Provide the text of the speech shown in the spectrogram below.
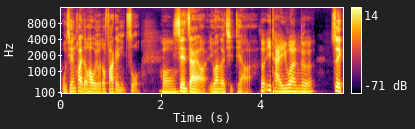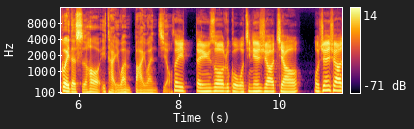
五千块的话，我以后都发给你做。哦，现在啊，一万二起跳啊，说一台一万二，最贵的时候一台一万八、一万九。所以等于说，如果我今天需要交，我今天需要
